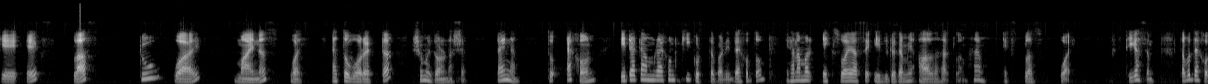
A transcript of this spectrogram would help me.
k x plus two y minus y এত বড় একটা সমীকরণ আসে, তাই না? তো এখন এটাকে আমরা এখন কি করতে পারি? দেখো তো, এখানে আমার এক্স ওয়াই আছে, এই দুটাকে আমি আলাদা রাখলাম হ্যাঁ? এক্স প্লাস ওয়াই ঠিক আছে? তারপর দেখো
